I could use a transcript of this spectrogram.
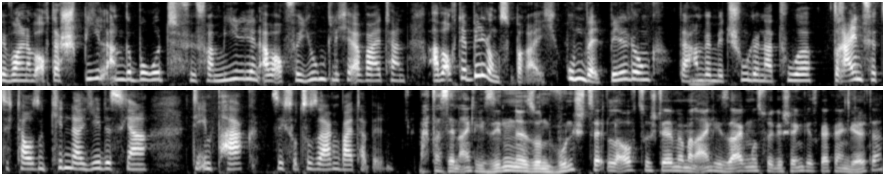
Wir wollen aber auch das Spielangebot für Familien, aber auch für Jugendliche erweitern. Aber auch der Bildungsbereich, Umweltbildung. Da haben wir mit Schule Natur 43.000 Kinder jedes Jahr, die im Park sich sozusagen weiterbilden. Macht das denn eigentlich Sinn, so einen Wunschzettel aufzustellen, wenn man eigentlich sagen muss, für Geschenke ist gar kein Geld da?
